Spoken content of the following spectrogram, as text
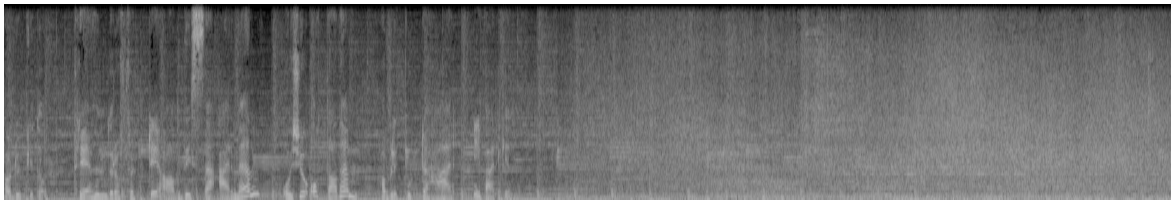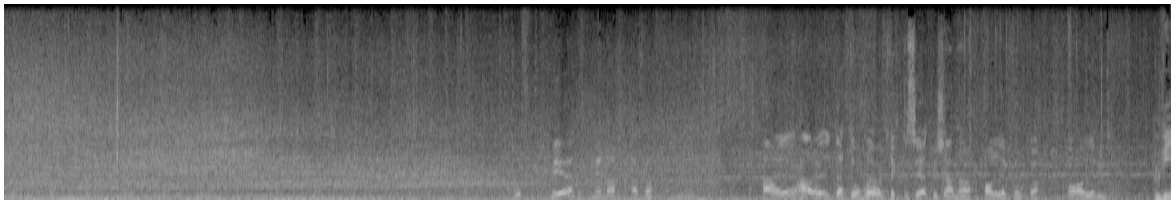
har dukket opp. 340 av disse er menn, og 28 av dem har blitt borte her i Bergen. Mye minner herfra. Her, her, dette området er trygt å si at vi kjenner alle kroker og alle hus. Vi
